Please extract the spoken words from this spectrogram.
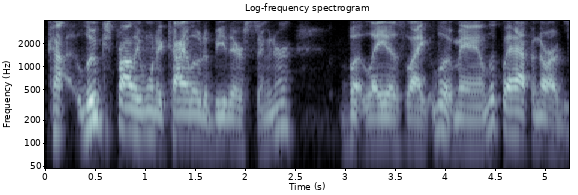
Ky- Luke's probably wanted Kylo to be there sooner, but Leia's like, look, man, look what happened to our dad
